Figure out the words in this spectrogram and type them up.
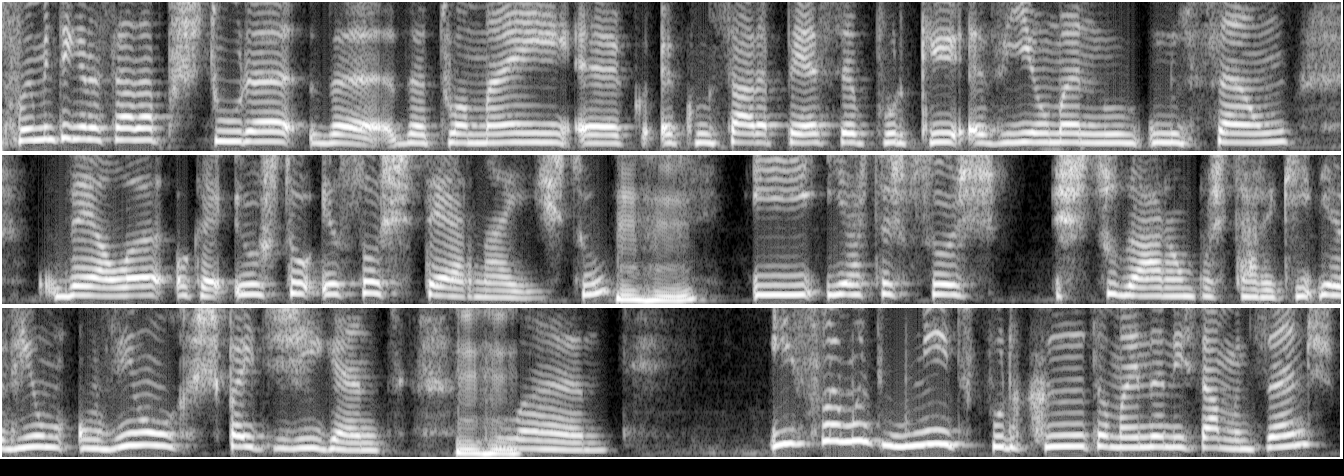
foi muito engraçada a postura da, da tua mãe a, a começar a peça porque havia uma no- noção dela, ok, eu, estou, eu sou externa a isto Uhum. e, e estas pessoas estudaram para estar aqui e havia um, havia um respeito gigante pela... Isso foi muito bonito porque também ainda nisto há muitos anos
